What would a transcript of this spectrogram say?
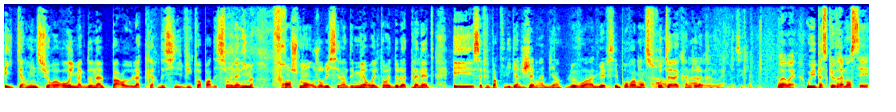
Et il termine sur euh, Rory McDonald par euh, la claire victoire par décision unanime. Franchement, aujourd'hui, c'est l'un des meilleurs welterweights de la planète. Et ça fait partie des gars, j'aimerais bien le voir à l'UFC pour vraiment se frotter à la crème de la crème. Ouais, ouais. Oui, parce que vraiment, c'est.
